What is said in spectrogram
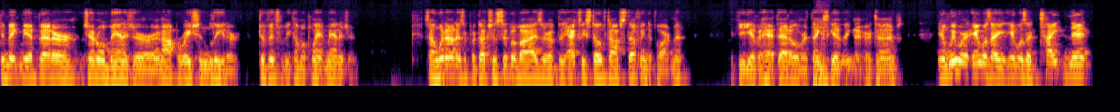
to make me a better general manager or an operation leader to eventually become a plant manager. So I went out as a production supervisor of the actually stovetop stuffing department. If you ever had that over mm-hmm. Thanksgiving mm-hmm. or times, and we were it was a it was a tight knit,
